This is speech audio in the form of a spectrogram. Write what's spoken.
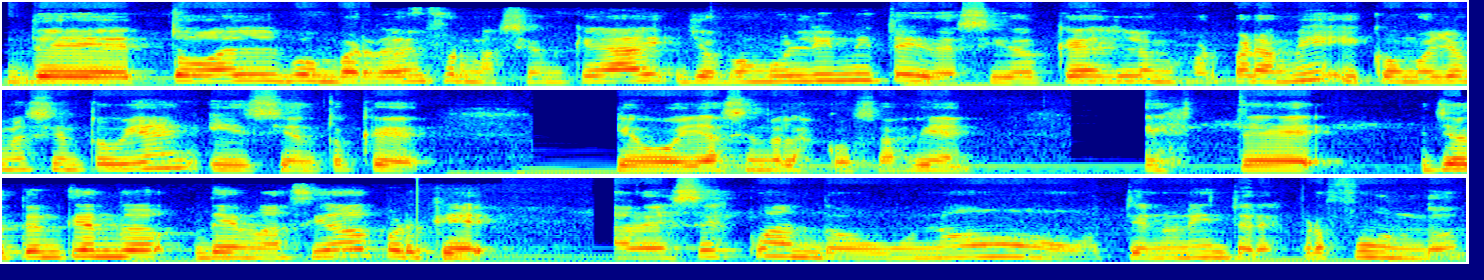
de todo el bombardeo de información que hay, yo pongo un límite y decido qué es lo mejor para mí y cómo yo me siento bien y siento que, que voy haciendo las cosas bien. Este, yo te entiendo demasiado porque a veces cuando uno tiene un interés profundo,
